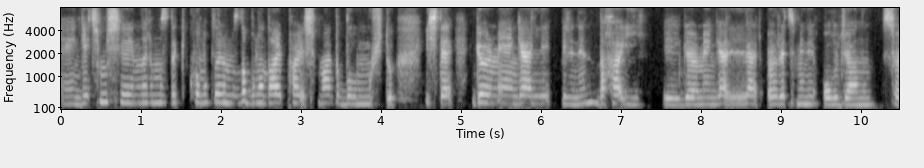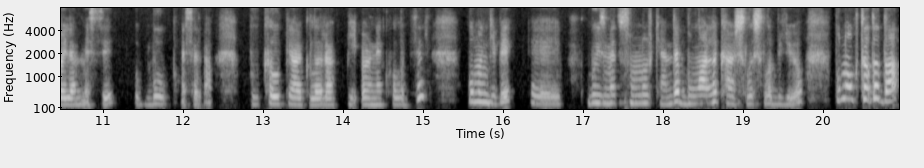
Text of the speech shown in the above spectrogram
e, geçmiş yayınlarımızdaki konuklarımız da buna dair paylaşımlarda bulunmuştu. İşte görme engelli birinin daha iyi e, görme engelliler öğretmeni olacağının söylenmesi bu mesela bu kalıp yargılara bir örnek olabilir. Bunun gibi e, bu hizmet sunulurken de bunlarla karşılaşılabiliyor. Bu noktada da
